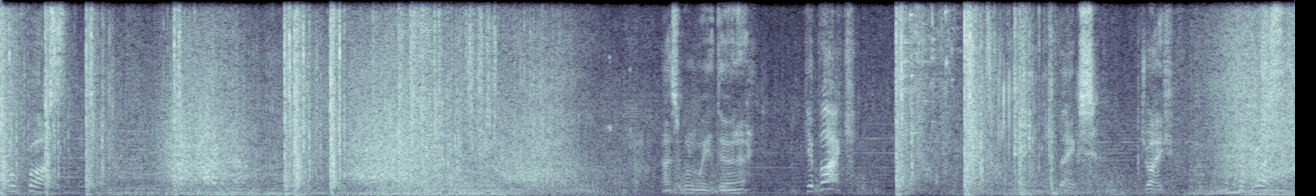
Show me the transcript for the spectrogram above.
No fuss. That's one way of doing it. Get back! Thanks. Drive. Us.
